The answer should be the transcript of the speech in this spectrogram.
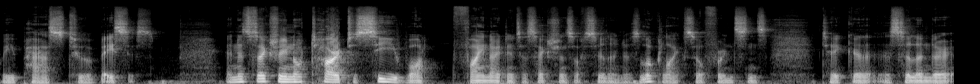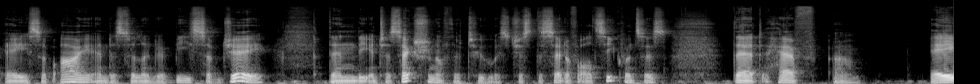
we pass to a basis. And it's actually not hard to see what finite intersections of cylinders look like. So for instance, take a, a, cylinder A sub i and a cylinder B sub j, then the intersection of the two is just the set of all sequences that have um, A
